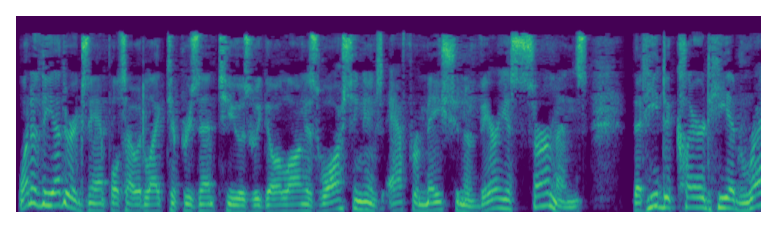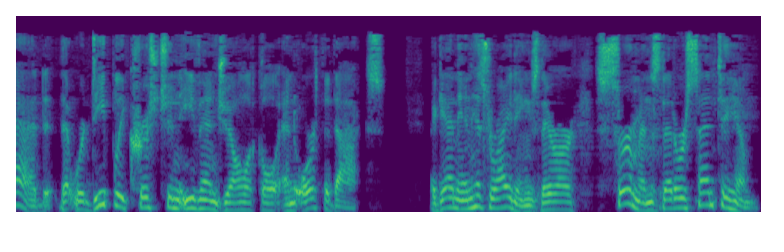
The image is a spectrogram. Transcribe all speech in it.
One of the other examples I would like to present to you as we go along is Washington's affirmation of various sermons that he declared he had read that were deeply Christian, evangelical, and orthodox. Again, in his writings, there are sermons that were sent to him.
